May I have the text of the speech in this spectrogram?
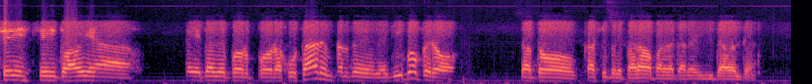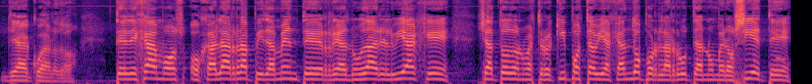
Sí, sí, todavía hay detalles por, por ajustar en parte del equipo, pero está todo casi preparado para la carrera invitada del tema. De acuerdo. Te dejamos, ojalá rápidamente reanudar el viaje. Ya todo nuestro equipo está viajando por la ruta número 7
